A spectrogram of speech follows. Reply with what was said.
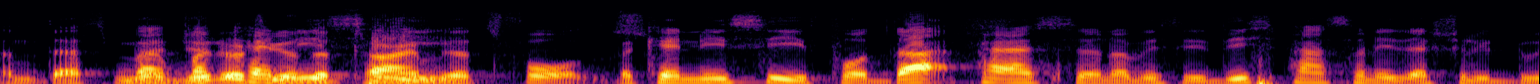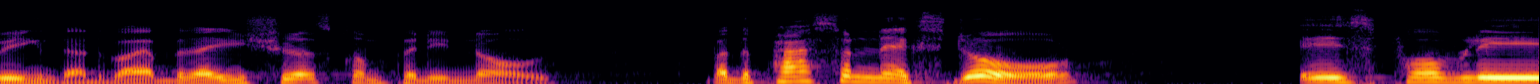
and that's majority but, of the time that's false. But can you see for that person, obviously this person is actually doing that, but, but the insurance company knows. But the person next door is probably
